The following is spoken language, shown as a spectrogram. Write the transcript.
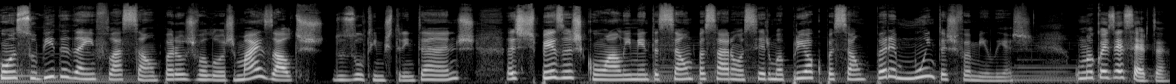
Com a subida da inflação para os valores mais altos dos últimos 30 anos, as despesas com a alimentação passaram a ser uma preocupação para muitas famílias. Uma coisa é certa:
